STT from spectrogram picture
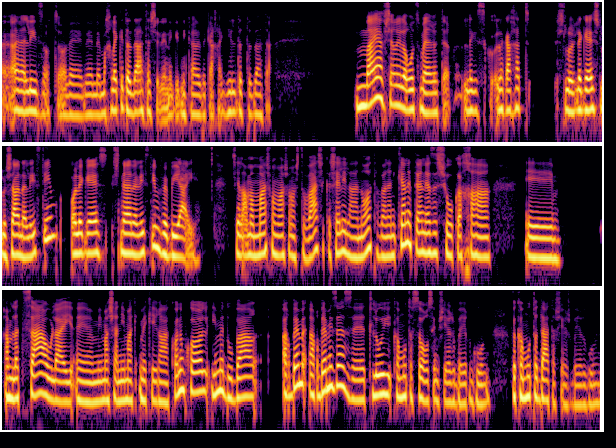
האנליזות, או למחלקת הדאטה שלי, נגיד נקרא לזה ככה, גילדת הדאטה. מה יאפשר לי לרוץ מהר יותר? לקחת, של... לגייס שלושה אנליסטים, או לגייס שני אנליסטים ו-BI? שאלה ממש ממש ממש טובה, שקשה לי לענות, אבל אני כן אתן איזשהו ככה אה, המלצה אולי אה, ממה שאני מכירה. קודם כל, אם מדובר, הרבה, הרבה מזה זה תלוי כמות הסורסים שיש בארגון, וכמות הדאטה שיש בארגון.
